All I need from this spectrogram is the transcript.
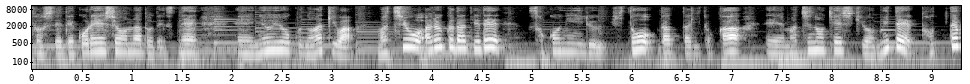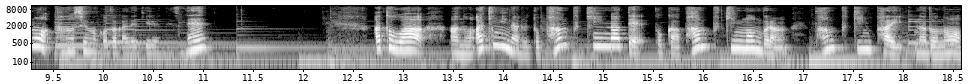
そしてデコレーションなどですね、えー、ニューヨークの秋は街を歩くだけでそこにいる人だったりとか、えー、街の景色を見てとっても楽しむことができるんですね。あとはあの秋になるとパンプキンラテとかパンプキンモンブランパンプキンパイなどの、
